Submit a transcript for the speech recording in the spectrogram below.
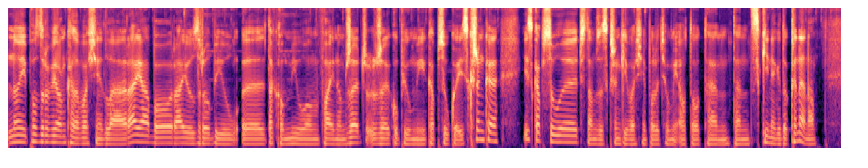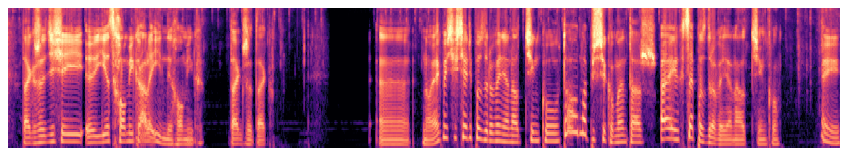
No i pozdrowionka właśnie dla Raja, bo Raju zrobił e, taką miłą, fajną rzecz, że kupił mi kapsułkę i skrzynkę i z kapsuły, czy tam ze skrzynki właśnie poleciał mi oto ten, ten skinek do Kenena. Także dzisiaj e, jest chomik, ale inny chomik. Także tak. E, no, jakbyście chcieli pozdrowienia na odcinku, to napiszcie komentarz. Ej, chcę pozdrowienia na odcinku. I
